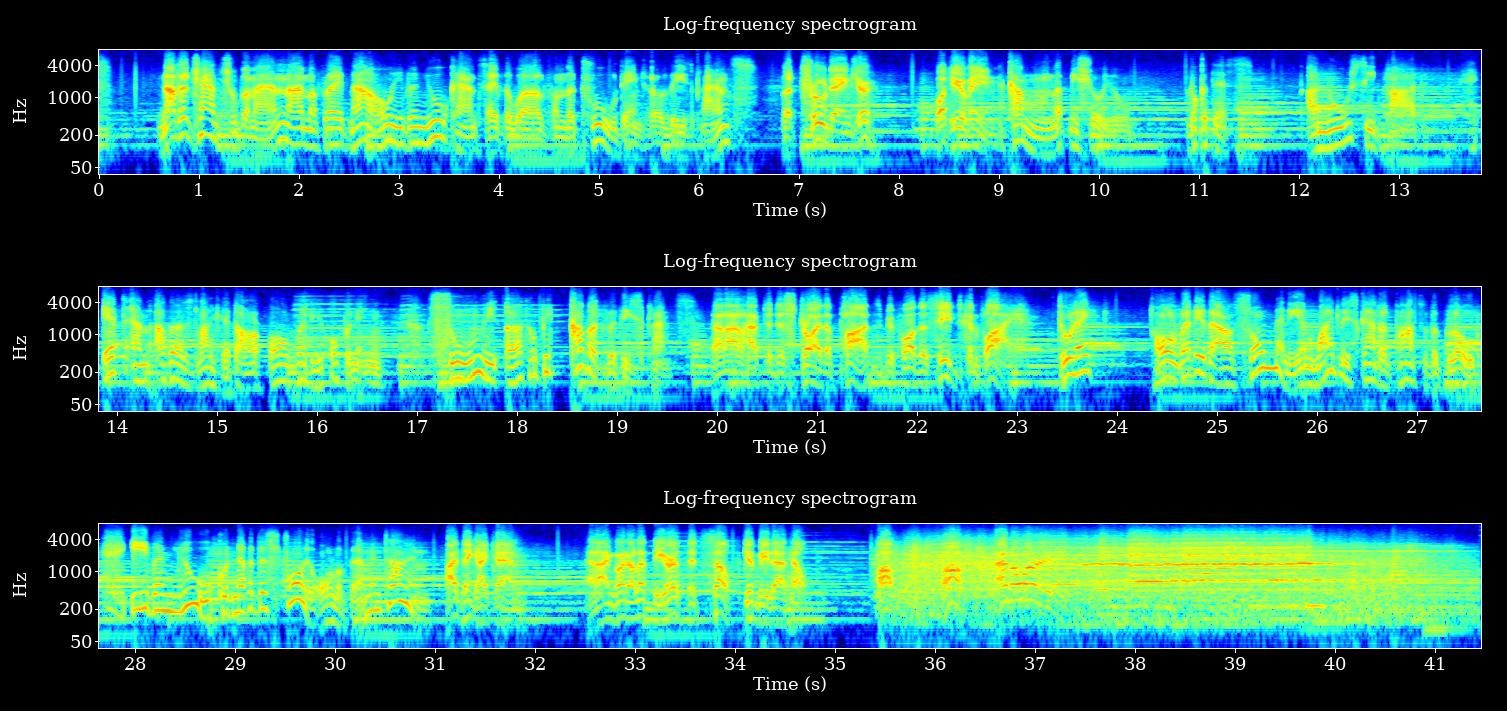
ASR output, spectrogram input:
Not a chance, Superman. I'm afraid now even you can't save the world from the true danger of these plants. The true danger? What do you mean? Come, let me show you. Look at this. A new seed pod. It and others like it are already opening. Soon the earth will be covered with these plants. Then I'll have to destroy the pods before the seeds can fly. Too late. Already there are so many in widely scattered parts of the globe, even you could never destroy all of them in time. I think I can. And I'm going to let the earth itself give me that help. Up, up, and away!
